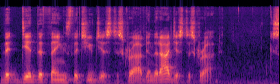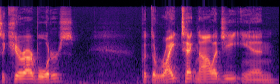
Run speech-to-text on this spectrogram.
that did the things that you just described and that I just described. Secure our borders, put the right technology in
